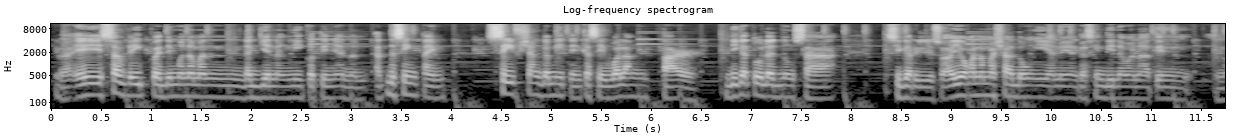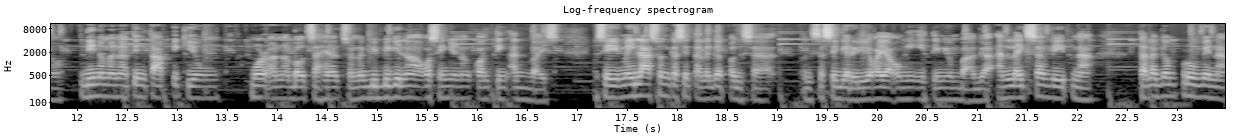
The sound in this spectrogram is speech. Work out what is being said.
Diba? Eh, sa vape, pwede mo naman lagyan ng nicotine yan. At the same time, safe siyang gamitin kasi walang tar. Hindi katulad nung sa sigarilyo. So ayoko na masyadong i-ano yan kasi hindi naman natin ano, hindi naman natin topic yung more on about sa health. So nagbibigay lang ako sa inyo ng konting advice. Kasi may lason kasi talaga pag sa pag sa sigarilyo kaya umiitim yung baga. Unlike sa vape na talagang proven na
